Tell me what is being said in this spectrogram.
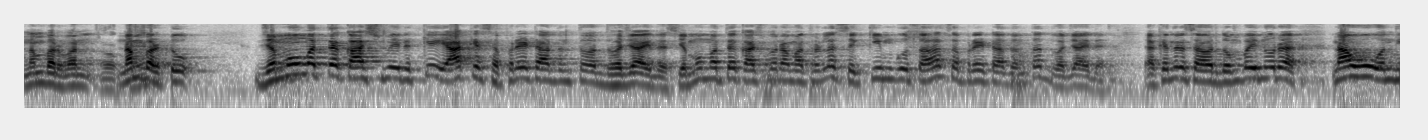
number one number two Jammu ಮತ್ತು ಕಾಶ್ಮೀರಕ್ಕೆ ಯಾಕೆ ಸಪರೇಟ್ ಆದಂಥ ಧ್ವಜ ಇದೆ? ಜಮ್ಮು ಮತ್ತು ಕಾಶ್ಮೀರ ಮಾತ್ರ ಅಲ್ಲ ಸಿಕ್ಕಿಂಗೂ ಸಹ ಸಪರೇಟ್ ಆದಂಥ ಧ್ವಜ ಇದೆ. ಯಾಕಂದ್ರೆ ಸಾವಿರದ ಒಂಬೈನೂರ ನಾವು ಒಂದು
